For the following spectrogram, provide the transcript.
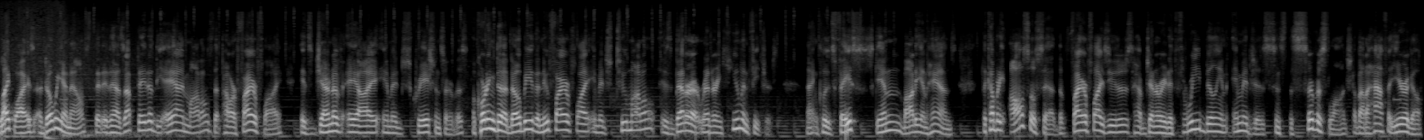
Likewise, Adobe announced that it has updated the AI models that power Firefly, its generative AI image creation service. According to Adobe, the new Firefly Image 2 model is better at rendering human features. That includes face, skin, body, and hands. The company also said that Firefly's users have generated 3 billion images since the service launched about a half a year ago,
